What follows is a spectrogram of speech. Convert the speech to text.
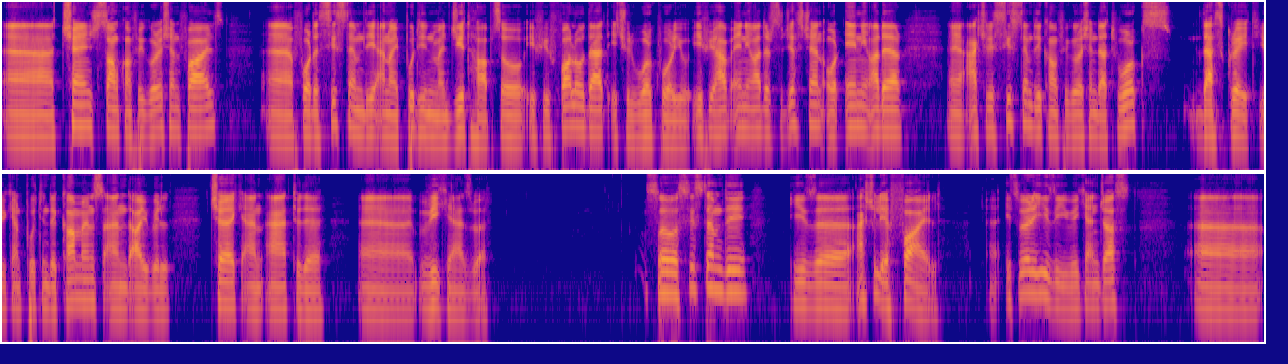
uh, changed some configuration files uh, for the systemd and I put it in my GitHub. So if you follow that, it should work for you. If you have any other suggestion or any other uh, actually systemd configuration that works, that's great. You can put in the comments and I will check and add to the uh, wiki as well. So systemd is uh, actually a file. Uh, it's very easy. We can just uh,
